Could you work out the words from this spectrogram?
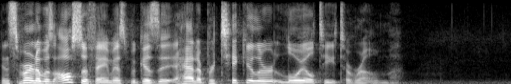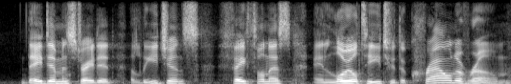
And Smyrna was also famous because it had a particular loyalty to Rome. They demonstrated allegiance, faithfulness, and loyalty to the crown of Rome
